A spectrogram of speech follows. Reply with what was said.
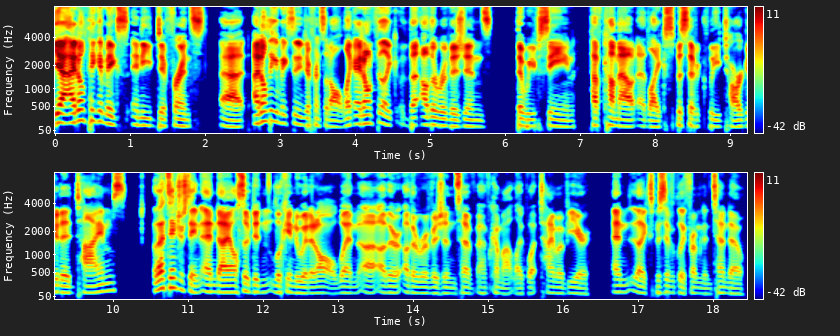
yeah i don't think it makes any difference at i don't think it makes any difference at all like i don't feel like the other revisions that we've seen have come out at like specifically targeted times Well, that's interesting, and I also didn't look into it at all when uh, other other revisions have have come out, like what time of year, and like specifically from Nintendo.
